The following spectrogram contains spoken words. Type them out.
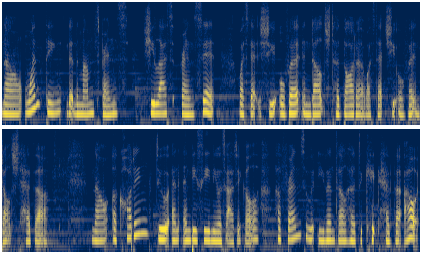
Now, one thing that the mom's friends, Sheila's friends, said was that she overindulged her daughter, was that she overindulged Heather. Now, according to an NBC News article, her friends would even tell her to kick Heather out.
